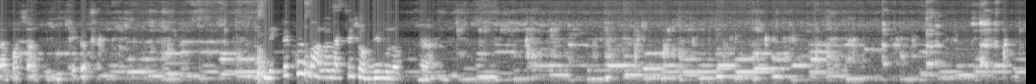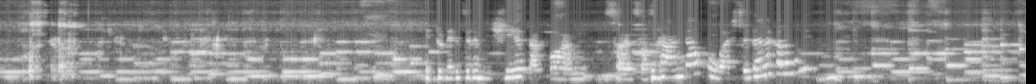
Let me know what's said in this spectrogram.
তারপর সস দিব ঠিক আছে। দেখতে খুব ভালো লাগছে সবজিগুলো হ্যাঁ। একটু নেড়ে চেড়ে মিশিয়ে তারপর আমি সয়া সস ঘ্রানটাও খুব আসছে তাই না খালামণি সয়া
